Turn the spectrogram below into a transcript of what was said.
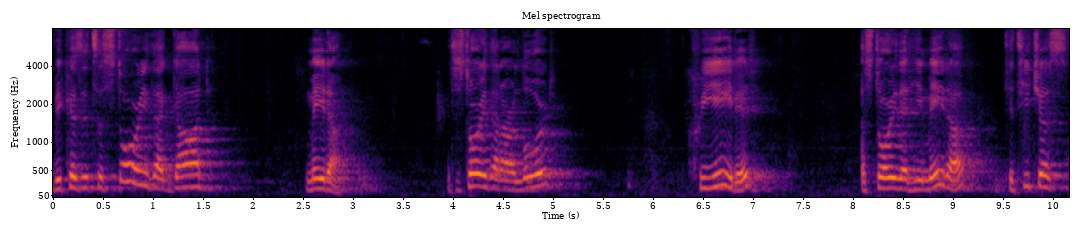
Because it's a story that God made up. It's a story that our Lord created, a story that He made up to teach us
